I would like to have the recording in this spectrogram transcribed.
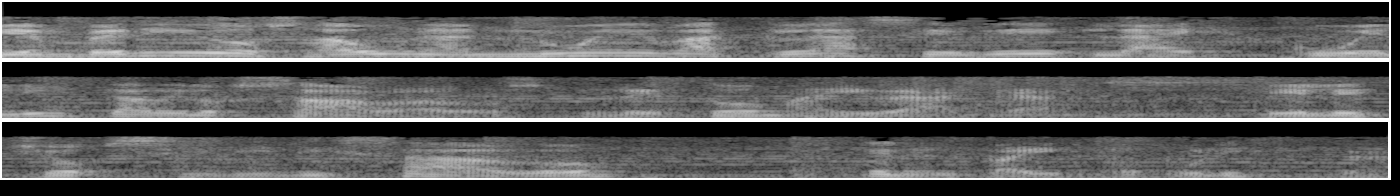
Bienvenidos a una nueva clase de La Escuelita de los Sábados de Toma y Daca, el hecho civilizado en el país populista.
